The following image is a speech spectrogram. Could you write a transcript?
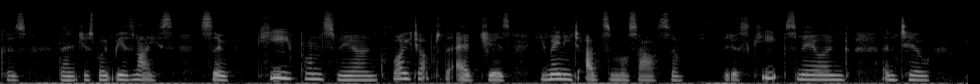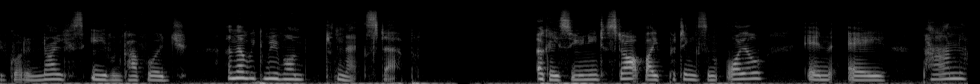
because then it just won't be as nice. So keep on smearing right up to the edges. You may need to add some more salsa. So just keep smearing until you've got a nice even coverage and then we can move on to the next step. Okay, so you need to start by putting some oil in a pan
